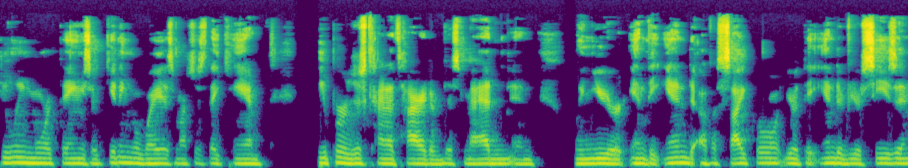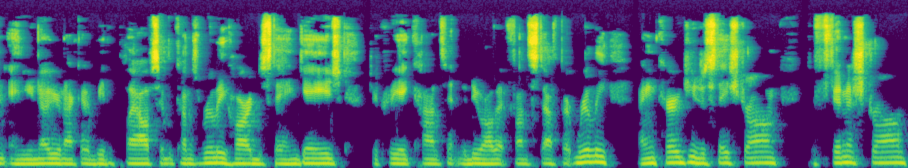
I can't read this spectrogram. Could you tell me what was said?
doing more things. They're getting away as much as they can. People are just kind of tired of this Madden and when you're in the end of a cycle, you're at the end of your season, and you know you're not going to be the playoffs, it becomes really hard to stay engaged, to create content, to do all that fun stuff. But really, I encourage you to stay strong, to finish strong,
